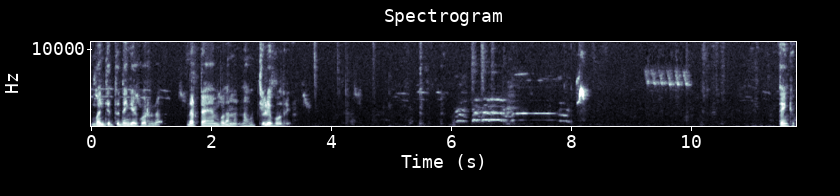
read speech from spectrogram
ಬಂದಿತ್ತು ದಂಗೆ ಕೋರ ದಟ್ಟ ಎಂಬುದನ್ನು ನಾವು ತಿಳಿಯಬಹುದ್ರಿ. ಥ್ಯಾಂಕ್ ಯು.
